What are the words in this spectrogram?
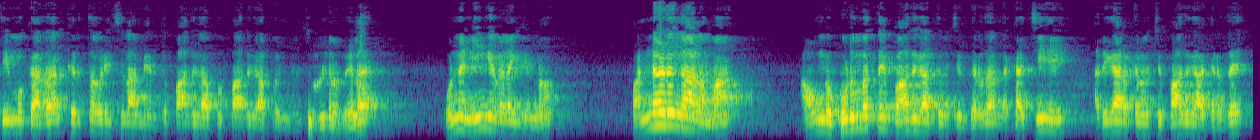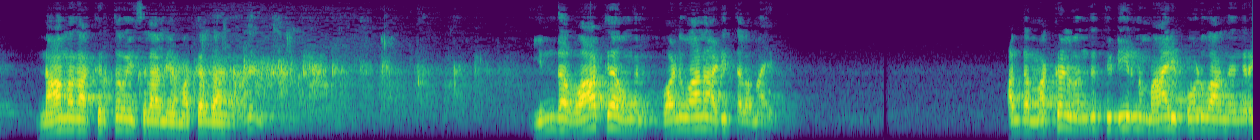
திமுக தான் கிறிஸ்தவர் இஸ்லாமியருக்கு பாதுகாப்பு பாதுகாப்பு என்று சொல்றதுல ஒண்ணு நீங்க விளங்கிக்கணும். பன்னெடுங்காலமா அவங்க குடும்பத்தை பாதுகாத்து வச்சிருக்கிறது அந்த கட்சியை அதிகாரத்தில் வச்சு பாதுகாக்கிறது நாம தான் கிறிஸ்தவ இஸ்லாமிய மக்கள் தாங்கிறது இந்த வாக்கு அவங்களுக்கு வலுவான அடித்தளமாயிருக்கு. அந்த மக்கள் வந்து திடீர்னு மாறி போடுவாங்கங்கிற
